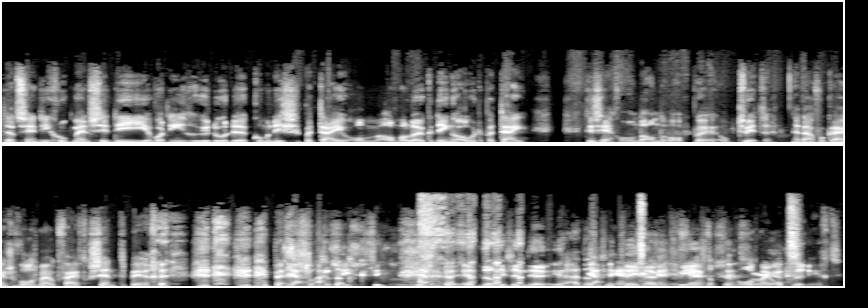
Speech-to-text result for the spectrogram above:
dat zijn die groep mensen die wordt ingehuurd door de communistische partij om allemaal leuke dingen over de partij te zeggen, onder andere op, op Twitter. En daarvoor krijgen ze volgens mij ook 50 cent per, per ja, actie. Ja, dat is in, ja, dat is in 2004 is dat volgens mij opgericht.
